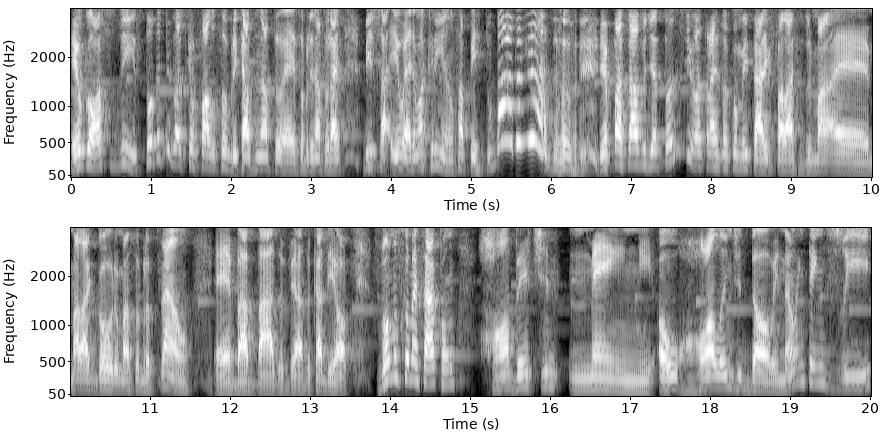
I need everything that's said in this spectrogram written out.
eu gosto disso. Todo episódio que eu falo sobre casos é, sobrenaturais, bicha, eu era uma criança perturbada, viado. Eu passava o dia todo estilo atrás do documentário que falasse de uma, é, Malagouro, uma assombração. É babado, viado. Cadê, ó? Vamos começar com Robert Maine, ou Holland Dowie. Não entendi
